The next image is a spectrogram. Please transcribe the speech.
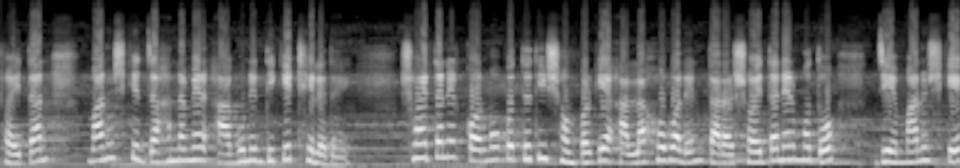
শয়তান মানুষকে জাহান্নামের আগুনের দিকে ঠেলে দেয়। শয়তানের কর্মপদ্ধতি সম্পর্কে আল্লাহ বলেন, তারা শয়তানের মতো যে মানুষকে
